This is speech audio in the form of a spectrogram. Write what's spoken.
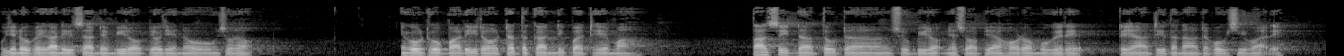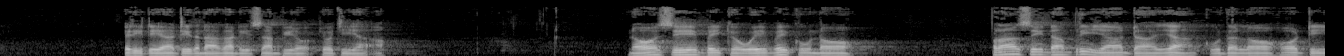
ဦးဇင်းတို့ဘယ်ကနေစတင်ပြီးတော့ပြောခြင်းတော့ဆိုတော့အင်္ဂုတ္တပါဠိတော်တတကနိပတ်ထဲမှာသစိတ်တသုတ်တံဆိုပြီးတော့မြတ်စွာဘုရားဟောတော်မူခဲ့တဲ့တရားဒေသနာတစ်ပုဒ်ရှိပါတယ်အဲ့ဒီတရားဒေသနာကနေစပြီးတော့ပြောကြည့်ရအောင်နောစေဘိကဝေဘိက္ခုနော ပရာစိတပရိယာဒါယကုသလောဟောတိ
